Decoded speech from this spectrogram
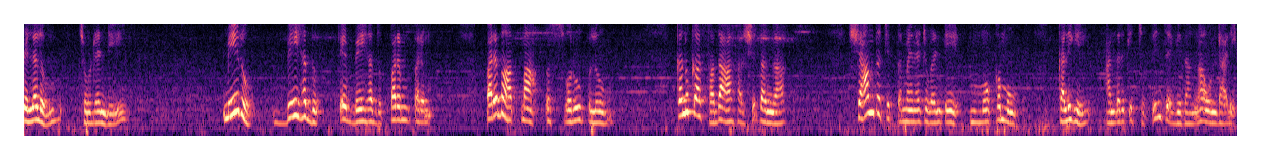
పిల్లలు చూడండి. మీరు బేహద్ అంటే బేహద్ పరంపరం పరమాత్మ స్వరూపులు. కనుక సదా హర్షితంగా శాంతచిత్తమైనటువంటి ముఖము కలిగి అందరికీ చూపించే విధంగా ఉండాలి.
